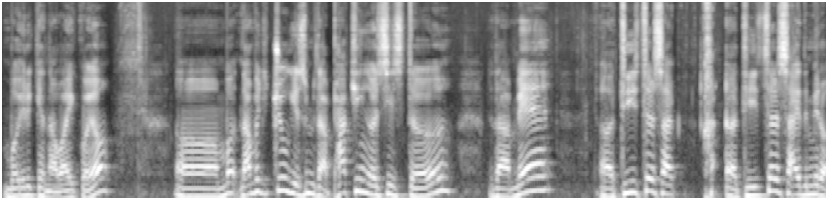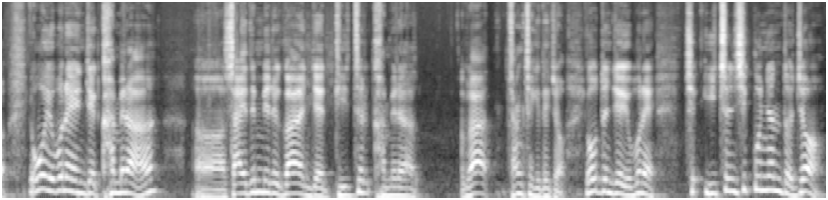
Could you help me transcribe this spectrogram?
뭐 이렇게 나와 있고요. 어, 뭐 나머지 쭉 있습니다. 파킹 어시스트 그 다음에 어, 디지털 사 카- 어, 디지털 사이드 미러. 요거 이번에 이제 카메라 어, 사이드 미러가 이제 디지털 카메라 가 장착이 되죠. 이것도 이제 이번에 2019년도죠.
